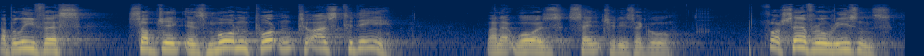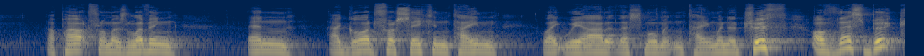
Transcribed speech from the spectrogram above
I believe this subject is more important to us today than it was centuries ago for several reasons, apart from us living in a God forsaken time like we are at this moment in time, when the truth of this book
